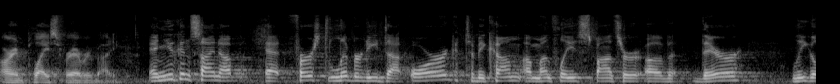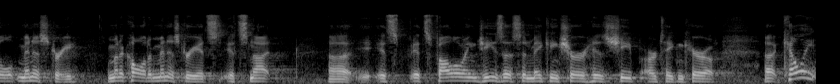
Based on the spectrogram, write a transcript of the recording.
are in place for everybody. And you can sign up at firstliberty.org to become a monthly sponsor of their legal ministry. I'm going to call it a ministry. It's, it's not, uh, it's, it's following Jesus and making sure his sheep are taken care of. Uh, Kelly,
